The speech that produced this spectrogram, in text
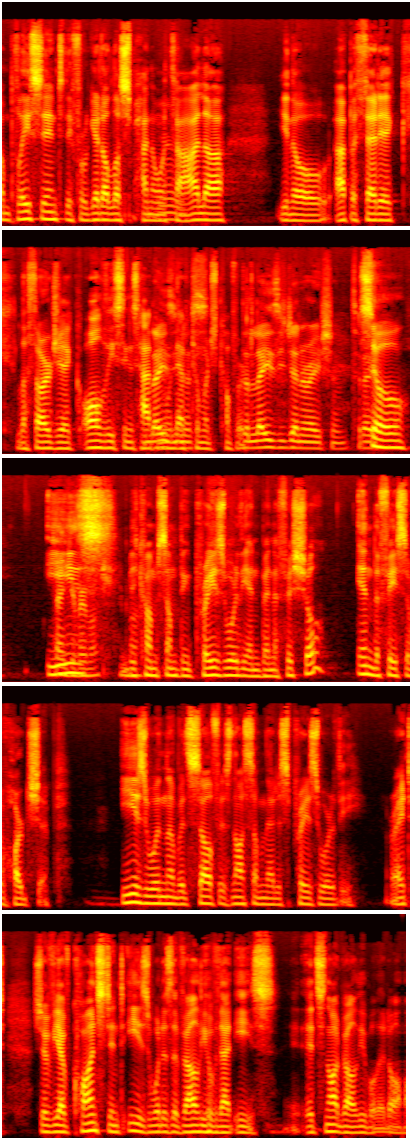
Complacent. Allah. Complacent, they forget Allah subhanahu wa Yeah. ta'ala, you know, apathetic, lethargic, all these things happen when they have too Laziness. much comfort. The lazy generation today. So, Thank you very ease much. becomes something praiseworthy and beneficial in the face of hardship. Ease within of itself is not something that is praiseworthy, right? So if you have constant ease, what is the value of that ease? It's not valuable at all.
